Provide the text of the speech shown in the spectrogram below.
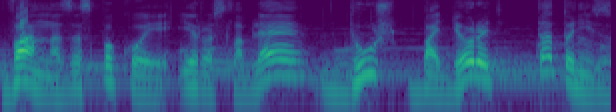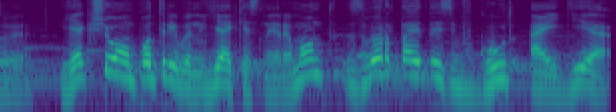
Ванна заспокоює і розслабляє, душ бадьорить та тонізує. Якщо вам потрібен якісний ремонт, звертайтесь в Good Idea.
